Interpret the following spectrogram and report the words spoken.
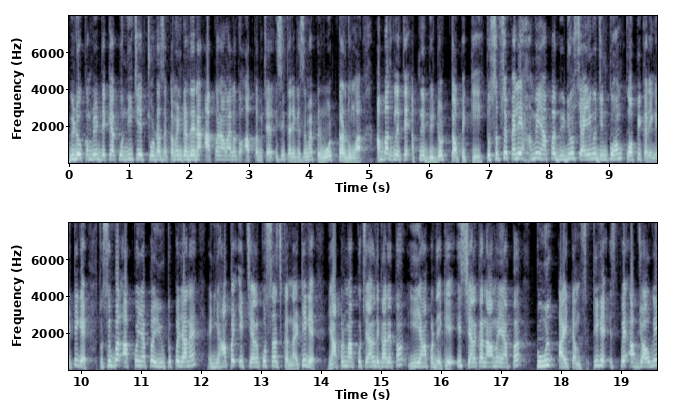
वीडियो कंप्लीट देख के आपको नीचे एक छोटा सा कमेंट कर देना। आपका नाम आएगा तो आपका भी चैनल इसी तरीके से मैं प्रमोट कर दूँगा। अब बात लेते हैं अपने वीडियो टॉपिक की। तो सबसे पहले हमें यहाँ पर वीडियो चाहिए जिनको हम कॉपी करेंगे, ठीक है? तो सिंपल आपको यहाँ पर यूट्यूब पर जाना है एंड यहाँ पर एक चैनल को सर्च करना है, ठीक है? यहाँ पर मैं आपको चैनल दिखा देता हूँ, ये यहाँ पर देखिए, इस चैनल का नाम है यहाँ पर टूल आइटम्स ठीक है? इस पे आप जाओगे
